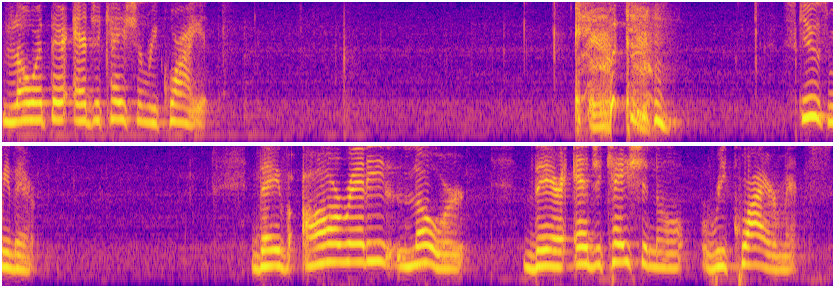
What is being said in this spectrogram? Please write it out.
lowered their education required. Excuse me there. They've already lowered their educational requirements.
